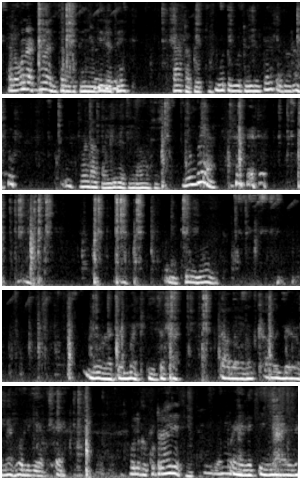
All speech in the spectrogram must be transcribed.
त्याला उन्हात ठेवायचं चांगलं ते दिलं ते. ताटात होतं. मोठे मोठे लिटर त्या बरं? म्हणलं आता दिलं ते रामाशी. बघ बया पण मटकीचं का तांदळात खायला मिळालं नाही बोल घ्यायचं मुलगा कुठं राहिले ते पहिले ती आईला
